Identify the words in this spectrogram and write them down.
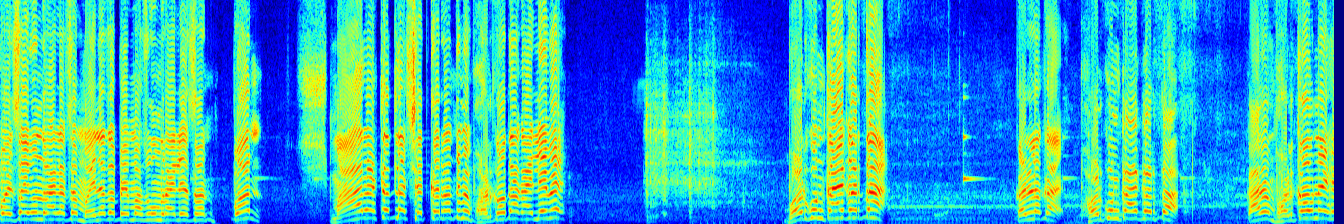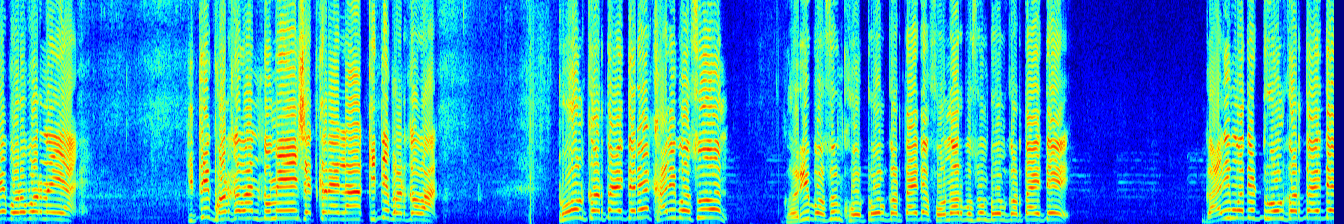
पैसा येऊन राहिला असन महिन्याचा फेमस होऊन राहिले असन. पण महाराष्ट्रातल्या शेतकऱ्यांना तुम्ही भडकवता कायले बे? भडकून काय करता? कळलं काय? भडकून काय करता? कारण भडकवणं हे बरोबर नाही आहे किती भडकवान तुम्ही शेतकऱ्याला? किती भडकवान? ट्रोल करता येते रे खाली बसून. घरी बसून खो ट्रोल करता येते फोनवर बसून ट्रोल करता येते. गाडीमध्ये ट्रोल करता येते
